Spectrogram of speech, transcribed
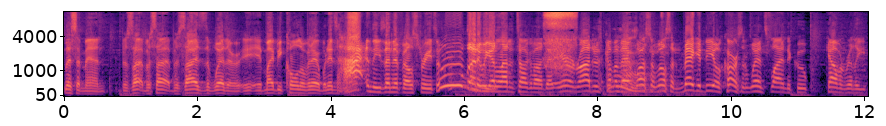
Listen, man. Besides, besides, besides the weather, it, it might be cold over there, but it's hot in these NFL streets. Ooh, buddy, we got a lot to talk about. That Aaron Rodgers coming back, Russell Wilson, mega deal, Carson Wentz flying the coop, Calvin Ridley,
